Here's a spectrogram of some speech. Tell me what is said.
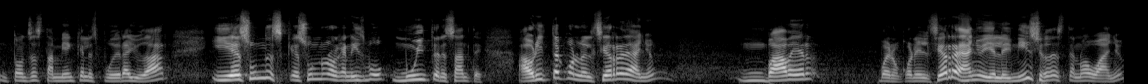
entonces también que les pudiera ayudar. Y es un, es, un organismo muy interesante. Ahorita con el cierre de año, mm, va a haber, bueno, con el cierre de año y el inicio de este nuevo año,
